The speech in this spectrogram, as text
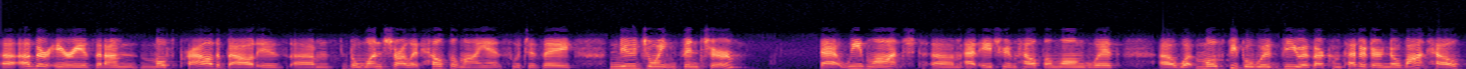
uh, other areas that I'm most proud about is um, the One Charlotte Health Alliance, which is a new joint venture that we launched um, at Atrium Health along with uh, what most people would view as our competitor, Novant Health,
